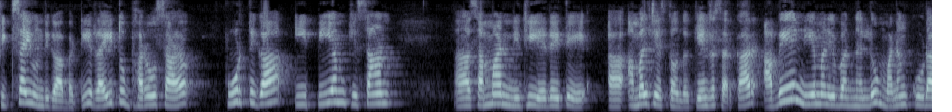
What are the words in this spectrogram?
ఫిక్స్ అయి ఉంది కాబట్టి రైతు భరోసా పూర్తిగా ఈ పిఎం కిసాన్ సమ్మాన్ నిధి ఏదైతే అమలు చేస్తోందో కేంద్ర సర్కార్ అవే నియమ నిబంధనలు మనం కూడా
